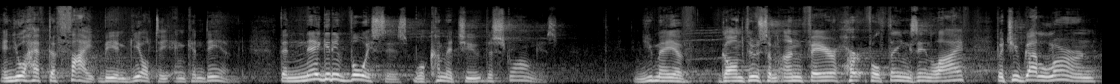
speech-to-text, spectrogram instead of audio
and you'll have to fight being guilty and condemned. The negative voices will come at you the strongest. And you may have gone through some unfair, hurtful things in life, but you've got to learn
